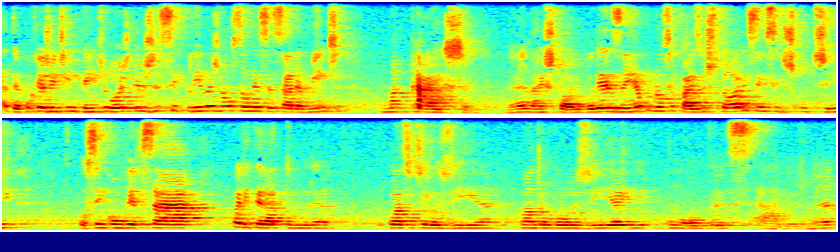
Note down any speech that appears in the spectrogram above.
até porque a gente entende hoje que as disciplinas não são necessariamente uma caixa. Né? Na história, por exemplo, não se faz história sem se discutir ou sem conversar com a literatura, com a sociologia, com a antropologia e com outras áreas. Né?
